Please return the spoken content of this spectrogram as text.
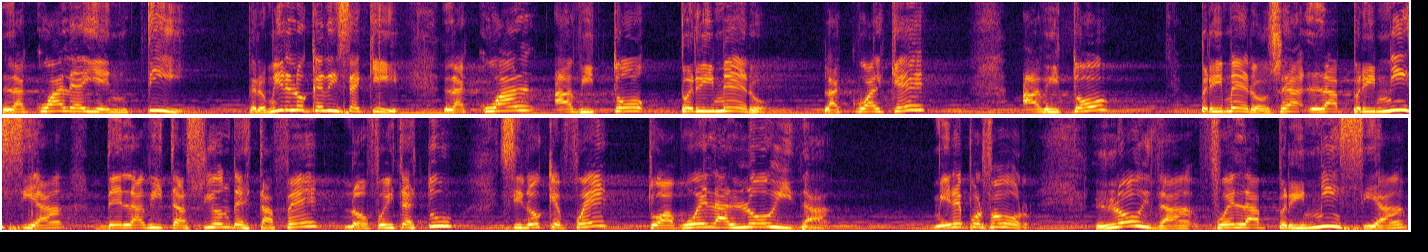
la cual hay en ti. Pero mire lo que dice aquí, la cual habitó primero. ¿La cual qué? Habitó primero. O sea, la primicia de la habitación de esta fe no fuiste tú, sino que fue tu abuela Loida. Mire por favor, Loida fue la primicia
